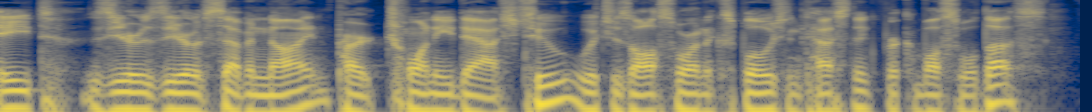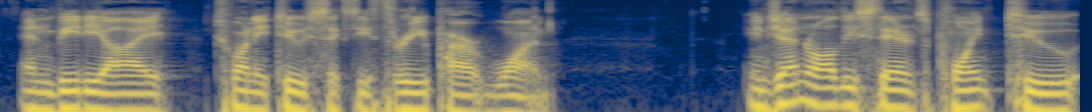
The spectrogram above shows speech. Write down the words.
80079 part 20-2, which is also on explosion testing for combustible dust, and VDI 2263 part 1. In general, all these standards point to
